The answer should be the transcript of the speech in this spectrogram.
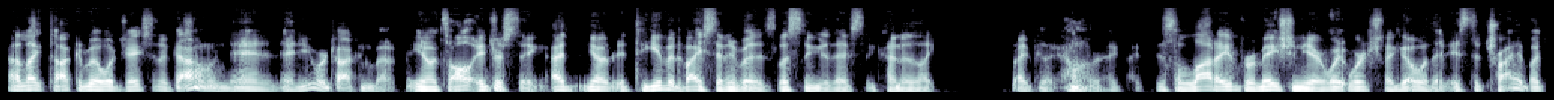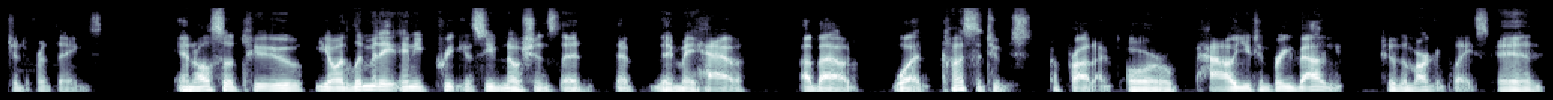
I like talking about what Jason and and, and you were talking about. You know, it's all interesting. I, you know, to give advice to anybody that's listening to this and kind of like, might be like, oh, there's a lot of information here. Where, where should I go with it? Is to try a bunch of different things and also to, you know, eliminate any preconceived notions that, that they may have about what constitutes a product or how you can bring value to the marketplace. And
